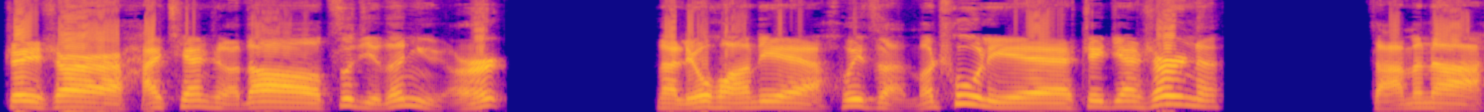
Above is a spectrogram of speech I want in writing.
这事儿还牵扯到自己的女儿，那刘皇帝会怎么处理这件事儿呢？咱们呢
